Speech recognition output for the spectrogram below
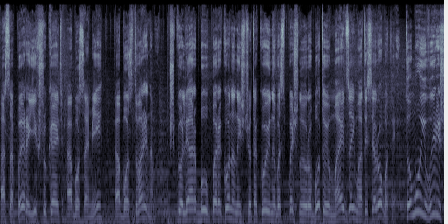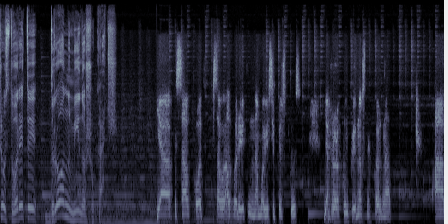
а сапери їх шукають або самі, або з тваринами. Школяр був переконаний, що такою небезпечною роботою мають займатися роботи, тому і вирішив створити дрон-міношукач. Я писав код, писав алгоритм на мові C++ для прорахунку відносних координат. А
